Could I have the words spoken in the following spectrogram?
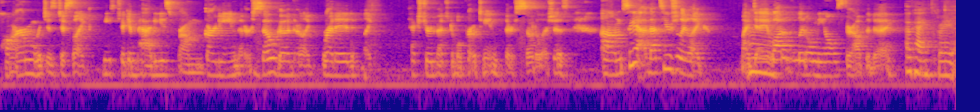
parm, which is just like these chicken patties from Gardein that are so good. They're like breaded, like textured vegetable protein. They're so delicious. Um, so yeah, that's usually like my day. Mm. A lot of little meals throughout the day. Okay, That's great.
